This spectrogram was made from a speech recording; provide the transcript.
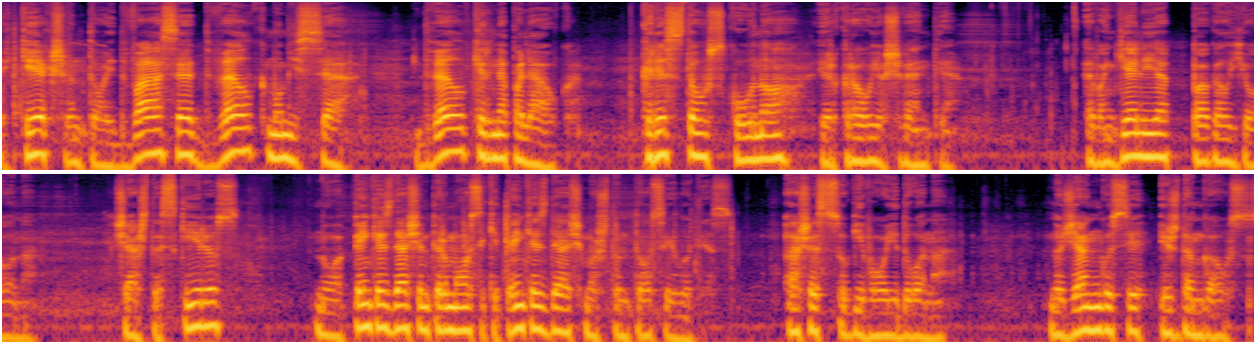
Tiek šventoji dvasia dvelk mumise dvelk ir nepaliauk. Kristaus kūno ir kraujo šventė. Evangelija pagal Joną. Šeštas skyrius nuo 51 iki 58 eilutės. Aš esu gyvoji duona, nužengusi iš dangaus.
